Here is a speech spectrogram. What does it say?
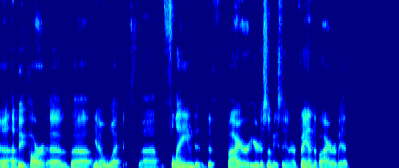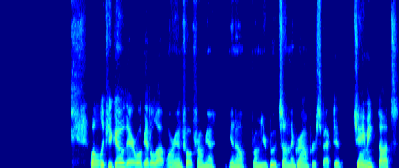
a big part of uh, you know what uh, flamed the fire here to some extent or fanned the fire a bit. Well, if you go there, we'll get a lot more info from you, you know, from your boots on the ground perspective. Jamie, thoughts?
